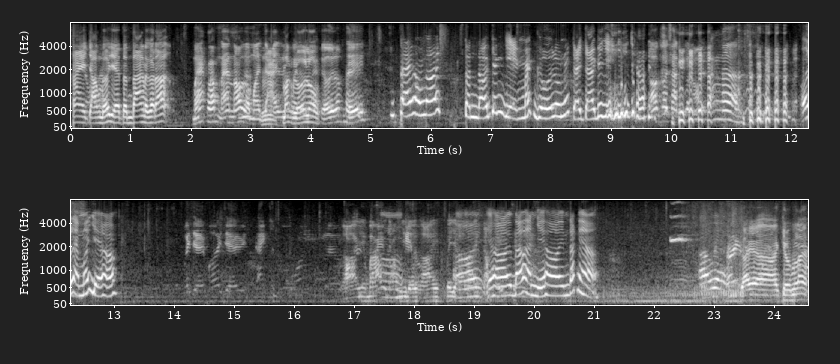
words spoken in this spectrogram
Hai chồng nữa về tình tan được rồi đó. Mát lắm. Nãy anh nói rồi mà Ừ, chạy mát rượi luôn. mát rượi lắm thiệt. Sao không nói tình đội trắng vàng mắt gửi luôn. Nó chạy chạy cái gì vậy trời? Nó có xanh có trắng á. Ủa là mới về hả? Mới về mới về rồi báo chồng như được rồi. Bây giờ rồi vậy thôi báo anh vậy thôi em tắt nha. Ok. Rồi ờ, trường lên.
